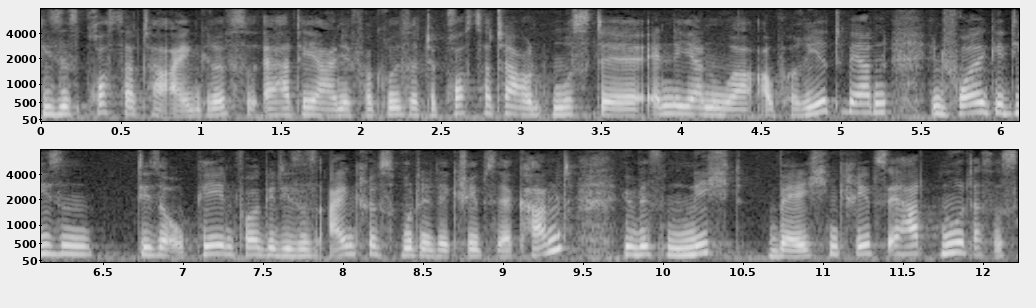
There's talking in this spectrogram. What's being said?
dieses Prostata-Eingriffs, er hatte ja eine vergrößerte Prostata und musste Ende Januar operiert werden, infolge diesen dieser OP infolge dieses Eingriffs wurde der Krebs erkannt. Wir wissen nicht, welchen Krebs er hat, nur dass es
